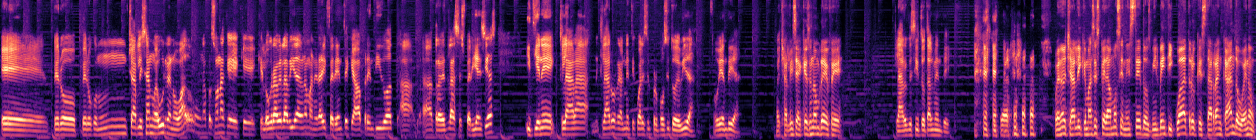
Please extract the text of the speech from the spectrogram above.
eh, pero, pero con un Charliza nuevo y renovado, una persona que, que, logra ver la vida de una manera diferente, que ha aprendido a, a, través de las experiencias y tiene clara, claro realmente cuál es el propósito de vida hoy en día. Charliza, que es un hombre de fe. Claro que sí, totalmente. bueno, Charlie, ¿qué más esperamos en este 2024 que está arrancando? Bueno,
